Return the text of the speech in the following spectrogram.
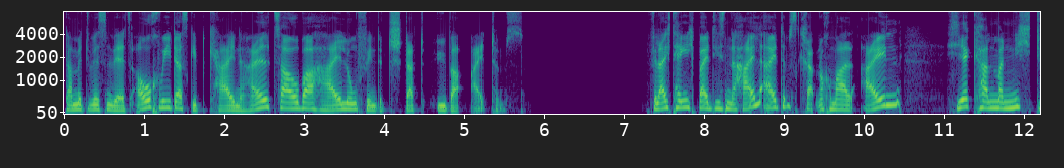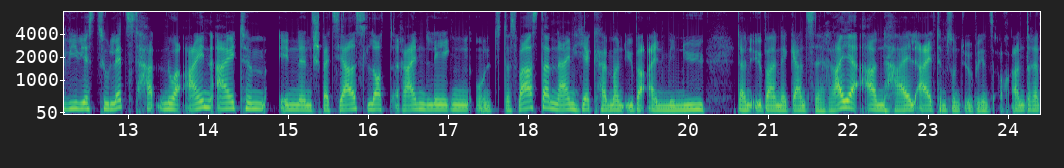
Damit wissen wir jetzt auch wieder, es gibt keine Heilzauber, Heilung findet statt über Items. Vielleicht hänge ich bei diesen Heil-Items gerade nochmal ein. Hier kann man nicht, wie wir es zuletzt hatten, nur ein Item in einen Spezialslot reinlegen und das war's dann. Nein, hier kann man über ein Menü dann über eine ganze Reihe an Heil-Items und übrigens auch anderen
